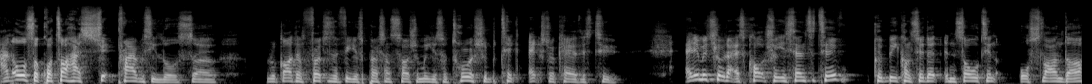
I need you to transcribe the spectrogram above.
And also, Qatar has strict privacy laws, so regarding photos and videos posted on social media, so tourists should take extra care of this too. Any material that is culturally insensitive could be considered insulting or slander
